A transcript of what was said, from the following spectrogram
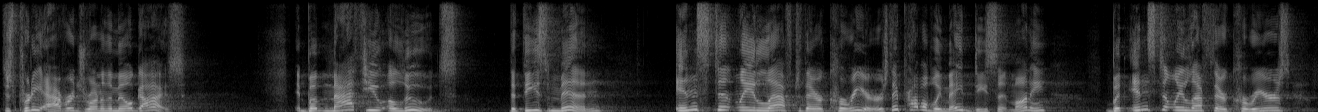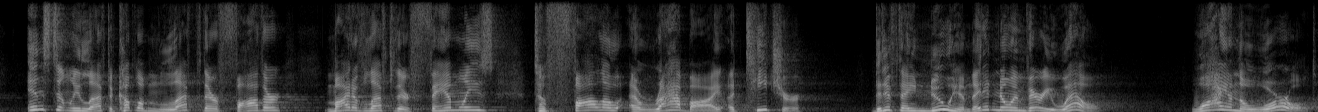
just pretty average, run of the mill guys. But Matthew alludes that these men instantly left their careers. They probably made decent money, but instantly left their careers, instantly left, a couple of them left their father, might have left their families to follow a rabbi, a teacher, that if they knew him, they didn't know him very well. Why in the world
